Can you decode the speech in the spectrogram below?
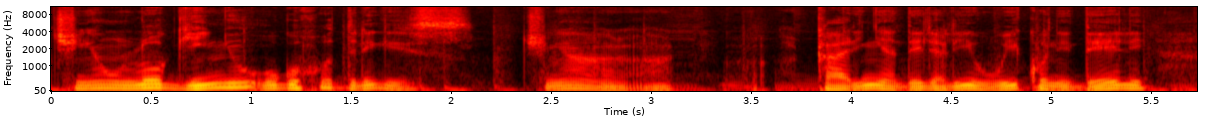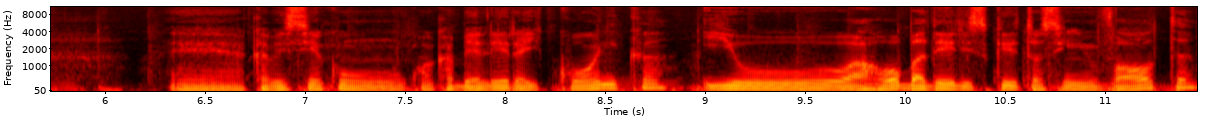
tinha um loginho Hugo Rodrigues. Tinha a, a carinha dele ali, o ícone dele. É, a cabecinha com, com a cabeleira icônica e o arroba dele escrito assim em volta.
